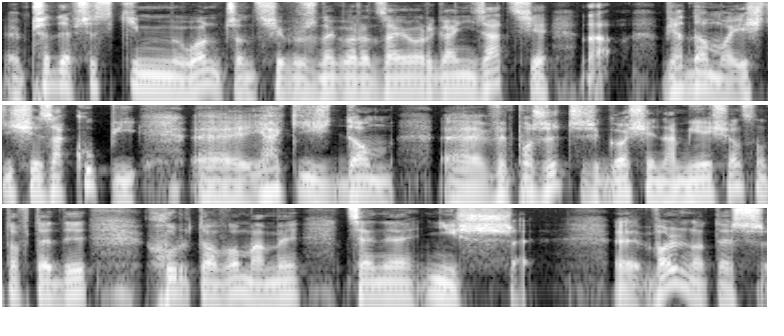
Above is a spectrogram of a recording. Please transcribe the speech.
e, przede wszystkim łącząc się w różnego rodzaju organizacje. No, wiadomo, jeśli się zakupi e, jakiś dom, wypożyczy go się na miesiąc, no to wtedy hurtowo mamy cenę niższe. E, wolno też,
